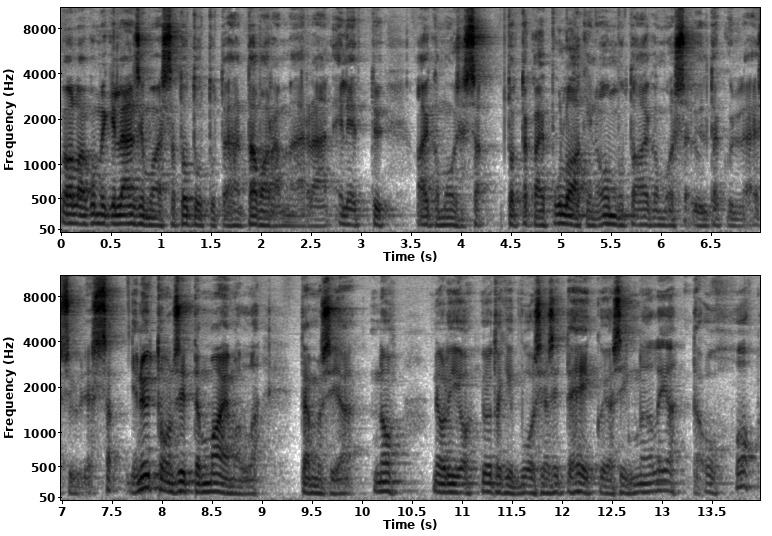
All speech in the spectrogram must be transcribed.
Me ollaan kumminkin länsimaissa totuttu tähän tavaran määrään, eletty aikamoisessa, totta kai pulaakin on, mutta aikamoisessa yltäkylläisyydessä. Ja nyt on sitten maailmalla tämmöisiä, no ne oli jo joitakin vuosia sitten heikkoja signaaleja, että oho,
